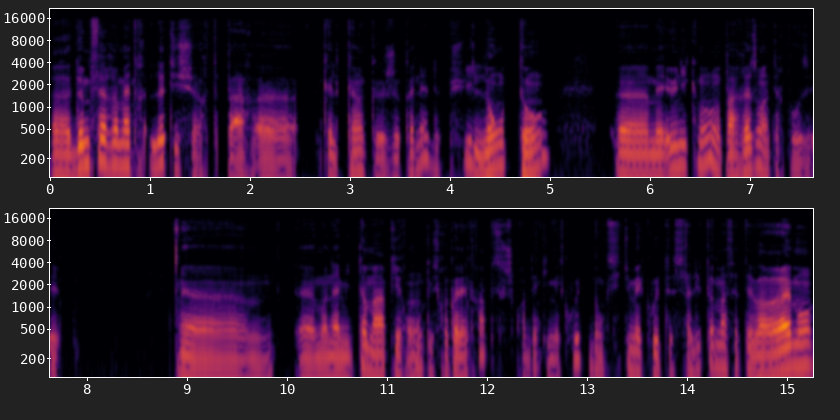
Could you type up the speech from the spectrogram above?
euh, de me faire remettre le t-shirt par euh, quelqu'un que je connais depuis longtemps, euh, mais uniquement par raison interposée. Mon ami Thomas Piron, qui se reconnaîtra, parce que je crois bien qu'il m'écoute. Donc si tu m'écoutes, salut Thomas, c'était vraiment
